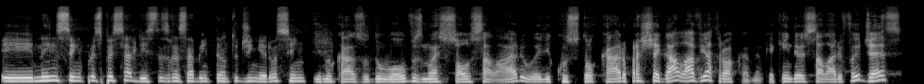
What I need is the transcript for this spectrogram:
E nem sempre especialistas recebem tanto dinheiro assim. E no caso do Wolves, não é só o salário, ele custou caro para chegar lá via troca, né? Porque quem deu esse salário foi o Jazz,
